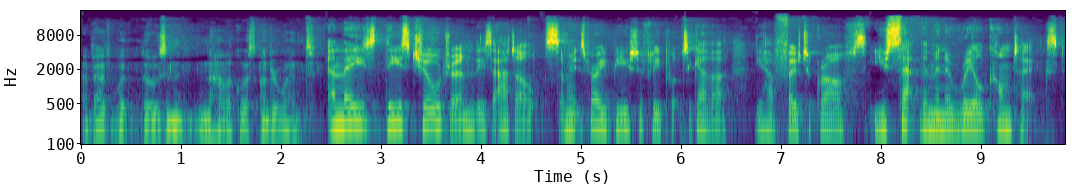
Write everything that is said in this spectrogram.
about what those in the, in the, Holocaust underwent. And these these children, these adults, I mean, it's very beautifully put together. You have photographs, you set them in a real context.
